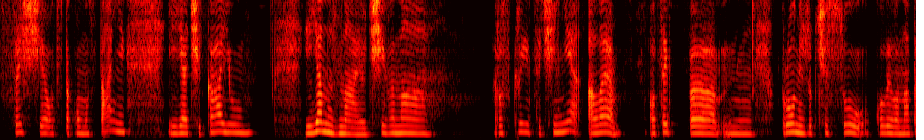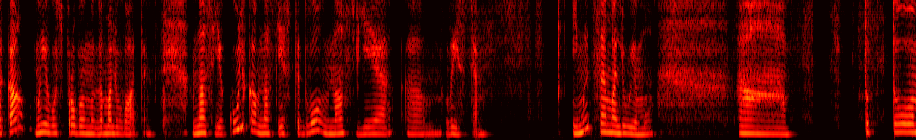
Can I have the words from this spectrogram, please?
все ще от в такому стані. І я чекаю. І я не знаю, чи вона розкриється, чи ні, але оцей проміжок часу, коли вона така, ми його спробуємо замалювати. В нас є кулька, в нас є стебло, в нас є ем, листя. І ми це малюємо. Тобто,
